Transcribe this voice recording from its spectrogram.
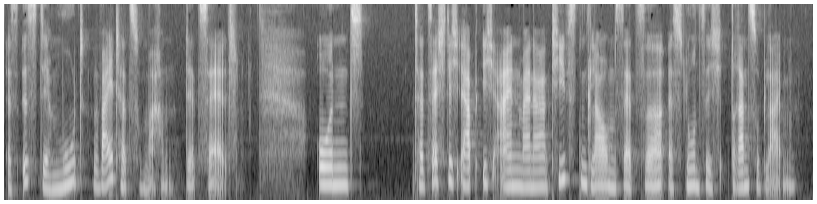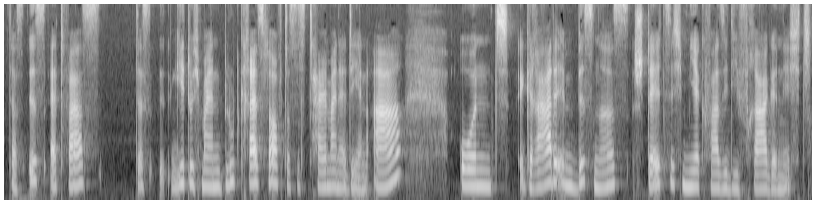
Es ist der Mut, weiterzumachen, der zählt. Und tatsächlich habe ich einen meiner tiefsten Glaubenssätze, es lohnt sich dran zu bleiben. Das ist etwas, das geht durch meinen Blutkreislauf, das ist Teil meiner DNA. Und gerade im Business stellt sich mir quasi die Frage nicht.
